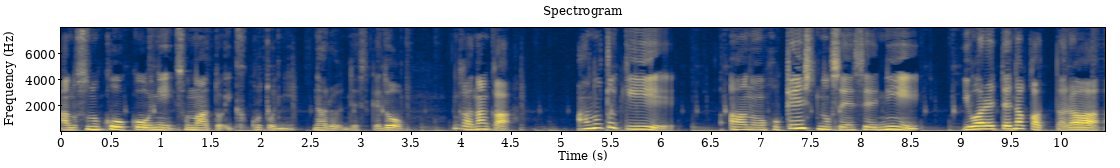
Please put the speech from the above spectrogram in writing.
あのその高校にその後行くことになるんですけどだかなんかあの時あの保健室の先生に言われてなかったら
